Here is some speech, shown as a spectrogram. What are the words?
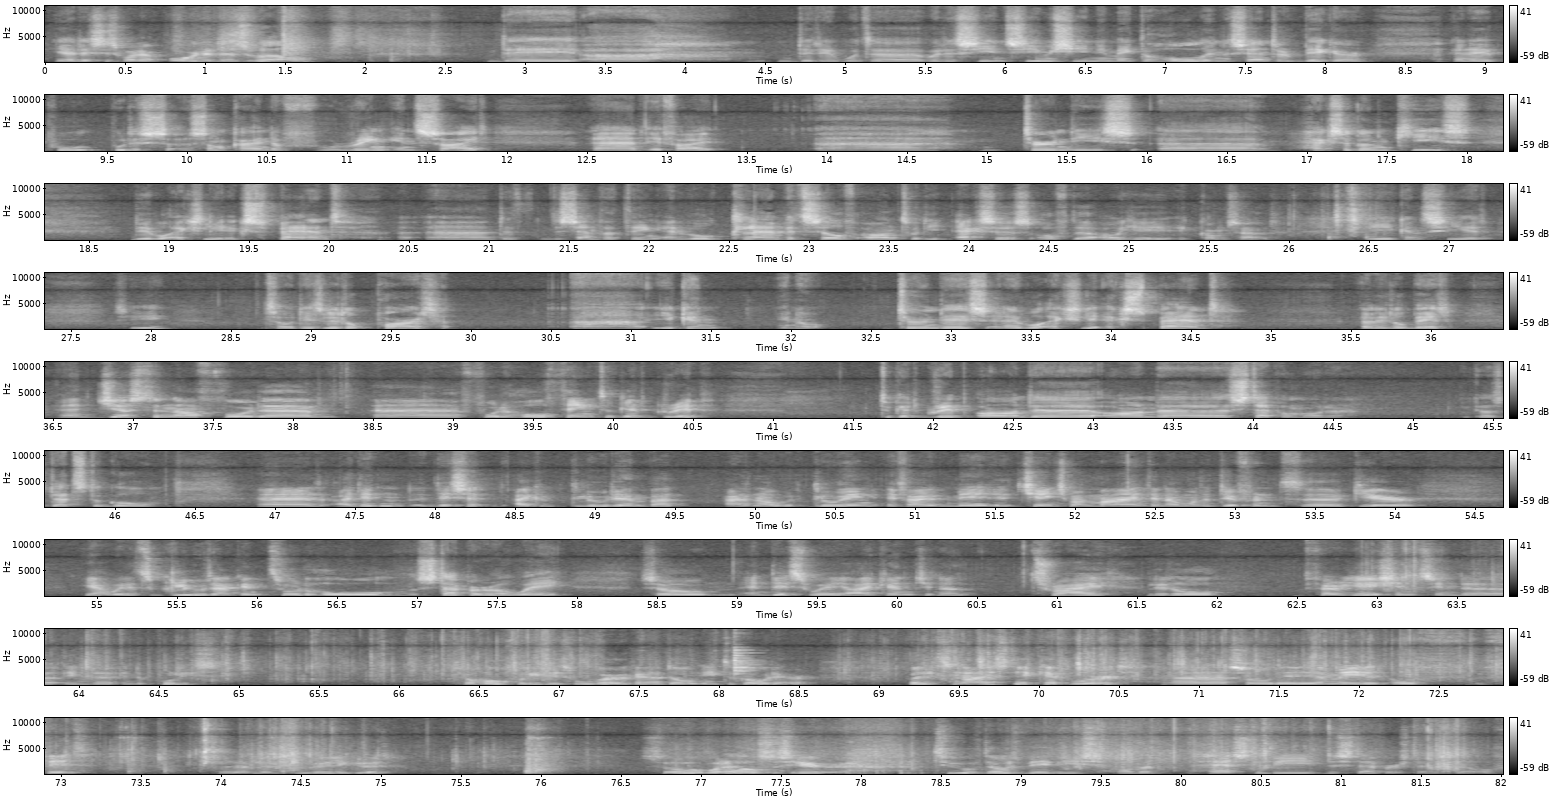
yeah this is what I ordered as well they uh, did it with a with a CNC machine. They make the hole in the center bigger, and they put put a, some kind of ring inside. And if I uh, turn these hexagon keys, they will actually expand uh, the, the center thing and will clamp itself onto the axis of the. Oh, here it comes out. Here you can see it. See? So this little part, uh, you can, you know, turn this and it will actually expand a little bit and just enough for the uh, for the whole thing to get grip to get grip on the on the stepper motor because that's the goal and I didn't they said I could glue them but I don't know with gluing if I may change my mind and I want a different uh, gear yeah when it's glued I can throw the whole stepper away so and this way I can you know try little variations in the in the in the pulleys. So hopefully this will work and I don't need to go there. But it's nice, they kept word, uh, so they made it all fit. So that looks really good. So what else is here? Two of those babies. Well that has to be the steppers themselves.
